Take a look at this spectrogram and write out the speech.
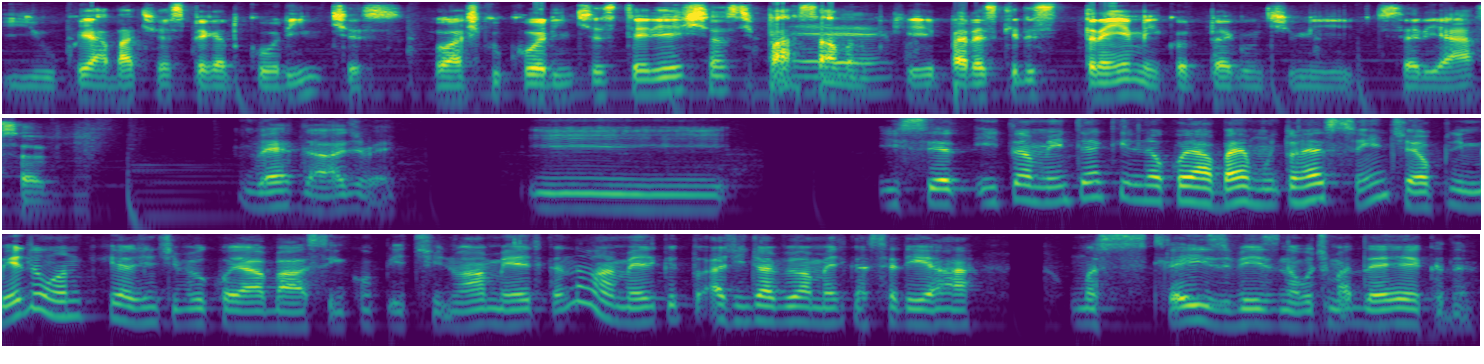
e o Cuiabá tivesse pegado o Corinthians, eu acho que o Corinthians teria chance de passar, É. mano. Porque parece que eles tremem quando pegam um time de Série A, sabe? Verdade, velho. E. E, se- e também tem aquele, né? O Cuiabá é muito recente. É o primeiro ano que a gente viu o Cuiabá assim competindo. A América, não, a América, a gente já viu a América na Série A umas três vezes na última década.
